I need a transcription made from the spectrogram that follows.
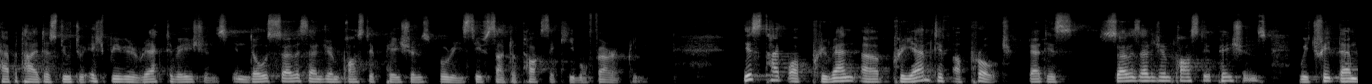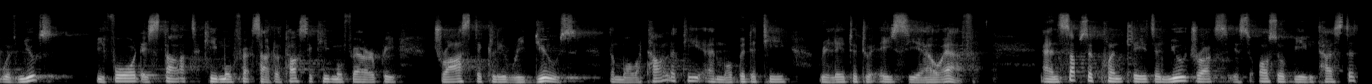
hepatitis due to HBV reactivations in those surface antigen positive patients who receive cytotoxic chemotherapy. This type of prevent, uh, preemptive approach, that is surface antigen positive patients, we treat them with nukes before they start cytotoxic chemotherapy, drastically reduce the mortality and morbidity related to ACLF. And subsequently, the new drugs is also being tested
